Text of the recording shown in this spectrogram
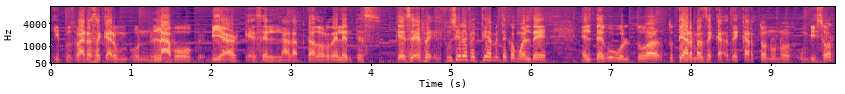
y, pues van a sacar un, Labo VR, que es el adaptador de lentes. Que funciona efectivamente como el de el de Google. Tú, tú te armas de, de cartón uno, un visor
